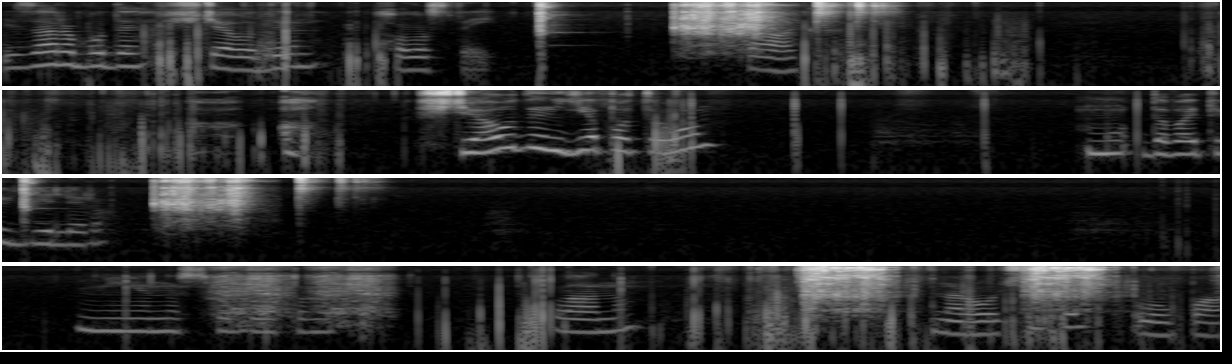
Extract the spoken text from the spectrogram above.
І зараз буде ще один холостий. Так. А, ще один є патрон. Му- давайте в ділера. Ні, не сработало. Ладно. Наручники, лупа.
